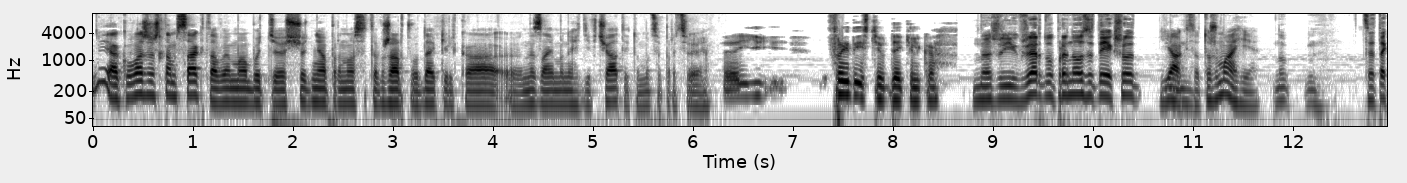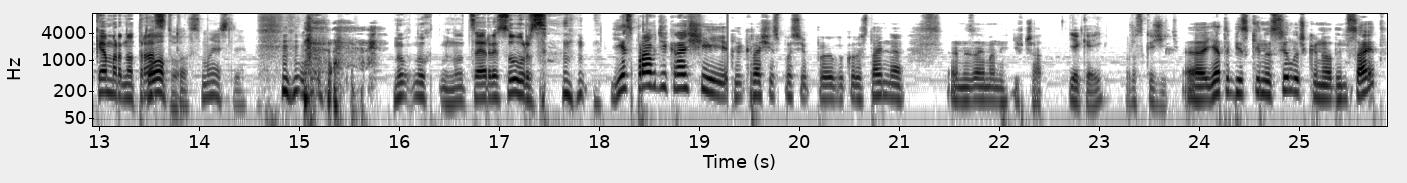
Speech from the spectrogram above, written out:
Ну як, у вас ж там секта, ви, мабуть, щодня приносите в жертву декілька е, незайманих дівчат, і тому це працює. Е, фрейдистів декілька. Нащо їх в жертву приносити, якщо. Як це? То ж магія. Ну, це таке марнотратство. Тобто, в смислі? Ну, ну, ну це ресурс. Є справді кращий, кращий спосіб е, використання е, незайманих дівчат. Який? Розкажіть. Е, Я тобі скину силочку на один сайт,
